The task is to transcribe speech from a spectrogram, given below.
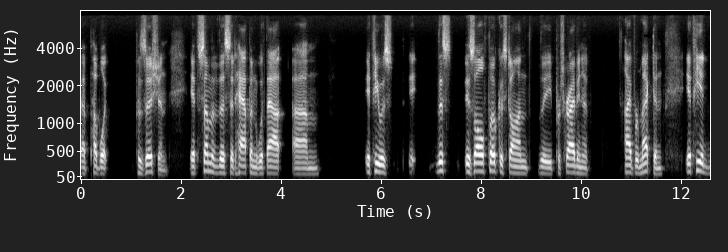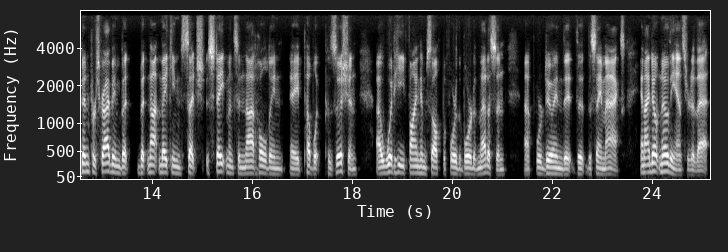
a, public position. If some of this had happened without, um, if he was, it, this is all focused on the prescribing of ivermectin. If he had been prescribing but but not making such statements and not holding a public position, uh, would he find himself before the board of medicine uh, for doing the, the, the same acts? And I don't know the answer to that.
